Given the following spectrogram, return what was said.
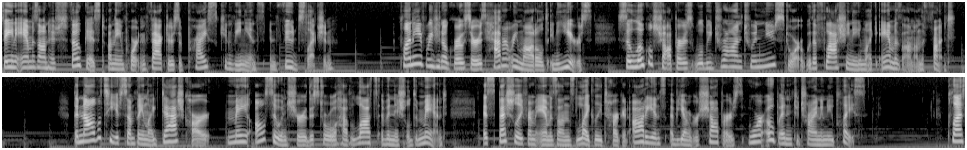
saying Amazon has focused on the important factors of price, convenience, and food selection. Plenty of regional grocers haven't remodeled in years, so local shoppers will be drawn to a new store with a flashy name like Amazon on the front. The novelty of something like DashCart may also ensure the store will have lots of initial demand, especially from Amazon's likely target audience of younger shoppers who are open to trying a new place. Plus,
